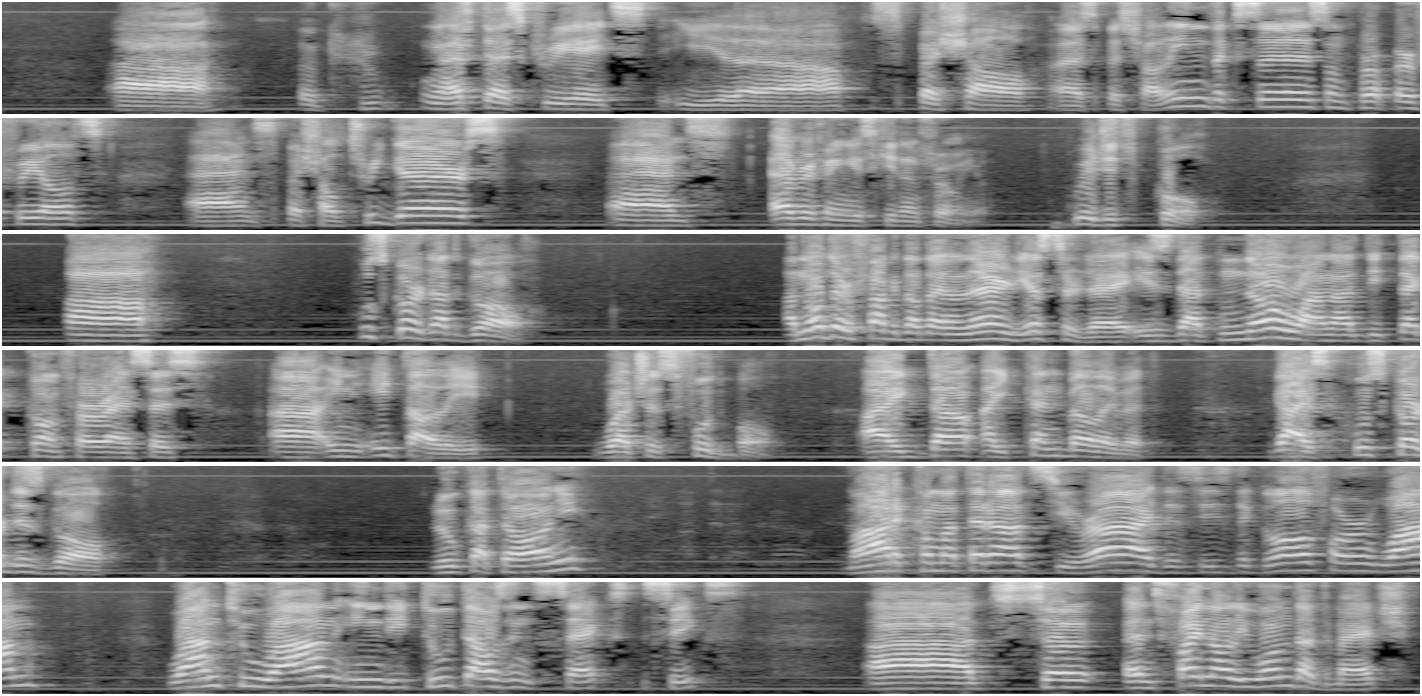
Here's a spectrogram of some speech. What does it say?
Uh, FTS creates uh, special uh, special indexes on proper fields and special triggers, and everything is hidden from you, which is cool. Uh, who scored that goal? Another fact that I learned yesterday is that no one at the tech conferences uh, in Italy watches football. I don't, I can't believe it. Guys, who scored this goal? Luca Toni? Marco Materazzi, right. This is the goal for one, one to one in the 2006. Uh, so, and finally won that match.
